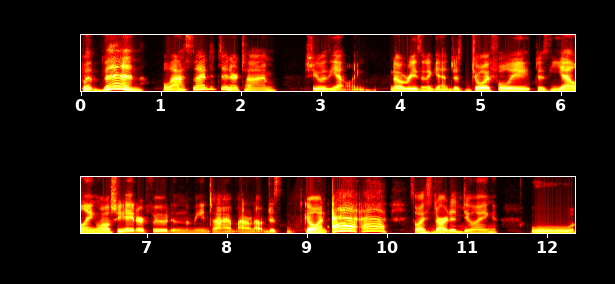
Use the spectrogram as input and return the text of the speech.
But then last night at dinner time, she was yelling. No reason again, just joyfully, just yelling while she ate her food in the meantime. I don't know, just going ah ah. So I started doing ooh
